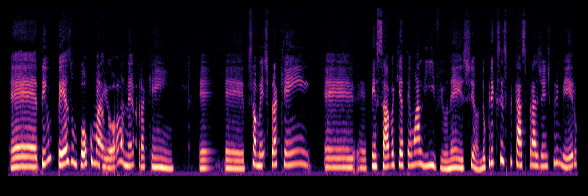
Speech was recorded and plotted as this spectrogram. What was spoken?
é, tem um peso um pouco maior, né, para quem, é, é, principalmente para quem é, é, pensava que ia ter um alívio, né, este ano. Eu queria que você explicasse para a gente primeiro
